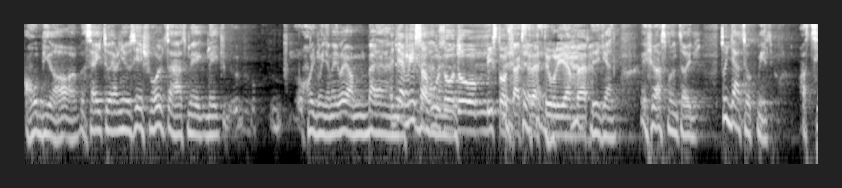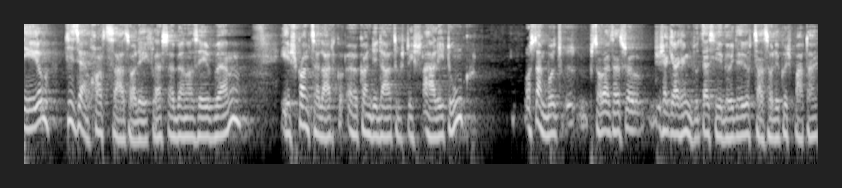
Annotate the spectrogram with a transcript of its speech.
a hobbija az ejtőernyőzés volt, tehát még, még hogy mondjam, egy olyan belemenő... Egy ilyen visszahúzódó, biztonságszerető úri ember. Igen. És ő azt mondta, hogy tudjátok mit, A cél 16% lesz ebben az évben, és kancellár kandidátust is állítunk. Azt nem volt, szóval ez senkinek nem jutott eszébe, hogy egy 5%-os pártály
